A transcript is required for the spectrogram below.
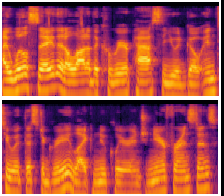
I will say that a lot of the career paths that you would go into with this degree, like nuclear engineer, for instance,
